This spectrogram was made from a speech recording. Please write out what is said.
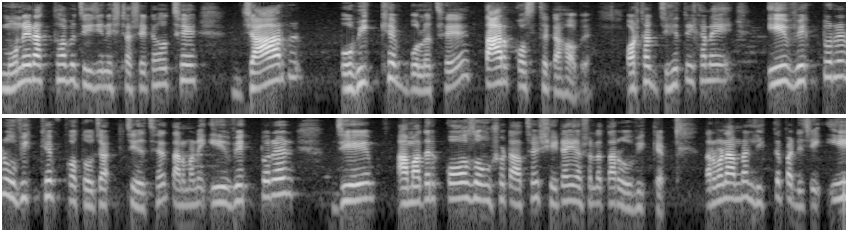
মনে রাখতে হবে যে জিনিসটা, সেটা হচ্ছে যার অভিক্ষেপ বলেছে, তার কস্থেটা হবে। অর্থাৎ যেহেতু এখানে এ ভেক্টরের অভিক্ষেপ কত চেয়েছে? তার মানে এ ভেক্টরের যে আমাদের কজ অংশটা আছে, সেটাই আসলে তার অভিক্ষেপ। তার মানে আমরা লিখতে পারি যে এ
